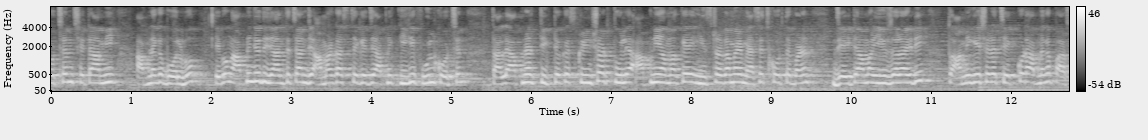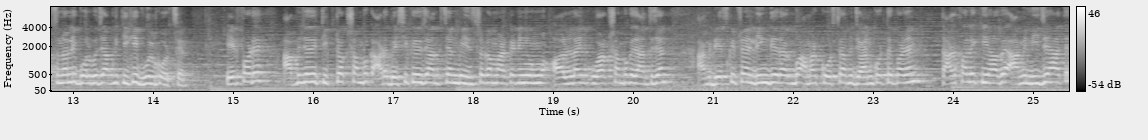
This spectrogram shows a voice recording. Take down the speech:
করছেন সেটা আমি আপনাকে বলব। এবং আপনি যদি জানতে চান যে আমার কাছ থেকে যে আপনি কি কি ভুল করছেন, তাহলে আপনার টিকটকে স্ক্রিনশট তুলে আপনি আমাকে ইনস্টাগ্রামে মেসেজ করতে পারেন যে এইটা আমার ইউজার আইডি তো আমি গিয়ে সেটা চেক করে আপনাকে পার্সোনালি বলব যে আপনি কী কী ভুল করছেন। এরপরে আপনি যদি টিকটক সম্পর্কে আরও বেশি কিছু জানতে চান বা ইনস্টাগ্রাম মার্কেটিং এবং অনলাইন ওয়ার্ক সম্পর্কে জানতে চান, আমি ডিসক্রিপশনে লিঙ্ক দিয়ে রাখব। আমার কোর্সে আপনি জয়েন করতে পারেন। তার ফলে কি হবে? আমি নিজে হাতে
